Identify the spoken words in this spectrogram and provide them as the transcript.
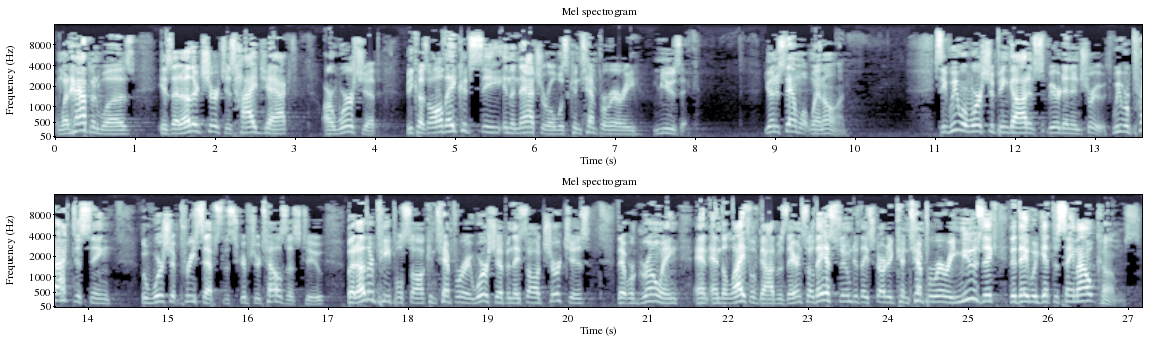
And what happened was, is that other churches hijacked our worship because all they could see in the natural was contemporary music. You understand what went on? See, we were worshiping God in spirit and in truth. We were practicing the worship precepts the scripture tells us to, but other people saw contemporary worship and they saw churches that were growing and, and the life of God was there. And so they assumed if they started contemporary music that they would get the same outcomes.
